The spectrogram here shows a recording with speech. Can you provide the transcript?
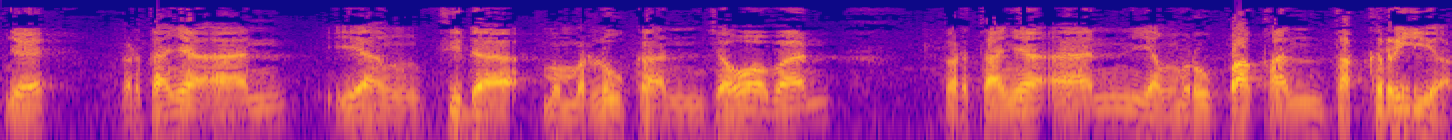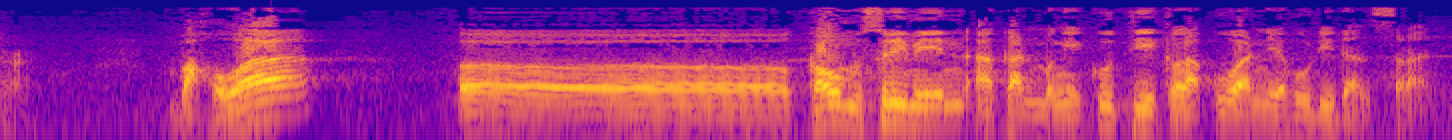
Ya, pertanyaan yang tidak memerlukan jawaban, pertanyaan yang merupakan takrir bahwa uh, kaum muslimin akan mengikuti kelakuan Yahudi dan Nasrani.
